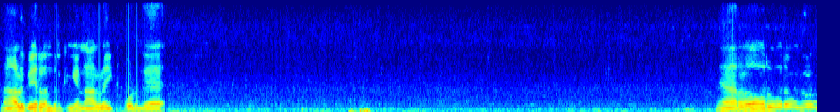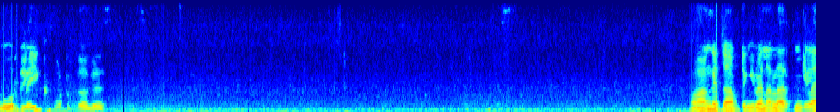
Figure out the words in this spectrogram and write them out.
நாலு பேர் வந்திருக்கீங்க. நாலு லைக் போடுங்க. யாரோ ஒரு உறவுகள் ஒரு லைக் போட்டிருக்காங்க. வாங்க சாப்பிட்டீங்களா? நல்லா இருக்கீங்களா?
